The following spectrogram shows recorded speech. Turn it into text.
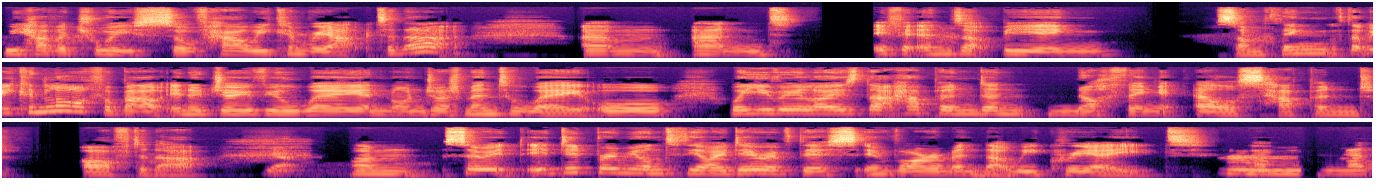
we have a choice of how we can react to that. Um, and if it ends up being something that we can laugh about in a jovial way and non-judgmental way or where you realize that happened and nothing else happened after that. Yeah um, so it, it did bring me on to the idea of this environment that we create. Mm. um, and, and,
